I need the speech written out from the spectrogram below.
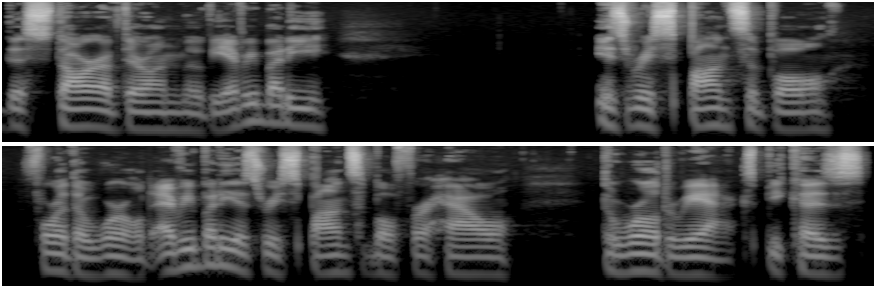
the star of their own movie. Everybody is responsible for the world. Everybody is responsible for how the world reacts because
